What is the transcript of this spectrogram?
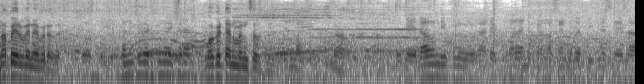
నా పేరు వినయ్ బ్రదర్ ఓకే ఎప్పటి నుంచి పెడుతున్నారు ఇక్కడ? ఒక టెన్ మంత్స్ అవుతుంది. టెన్ మంత్స్ ఆ. ఓకే ఎలా ఉంది ఇప్పుడు అంటే కుమారంటే ఫేమస్ అయిన కదా బిజినెస్ ఎలా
